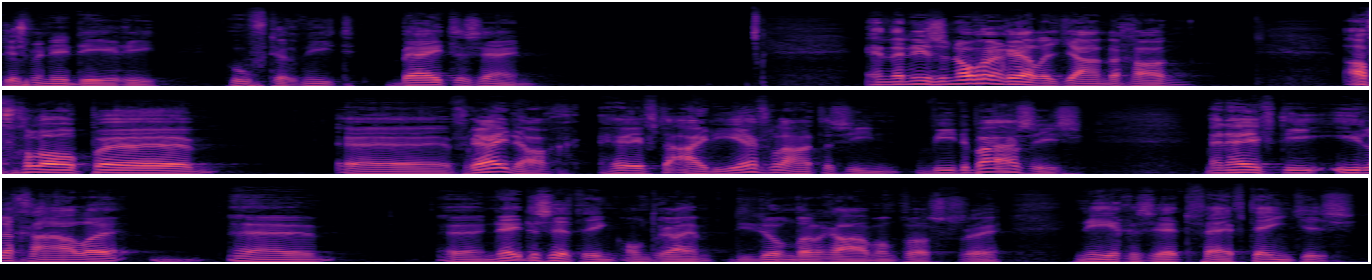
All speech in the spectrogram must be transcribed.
Dus meneer Deri hoeft er niet bij te zijn. En dan is er nog een relletje aan de gang. Afgelopen vrijdag heeft de IDF laten zien wie de baas is. Men heeft die illegale uh, uh, nederzetting ontruimd, die donderdagavond was neergezet, vijf teentjes.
